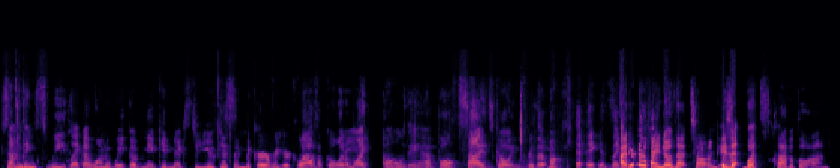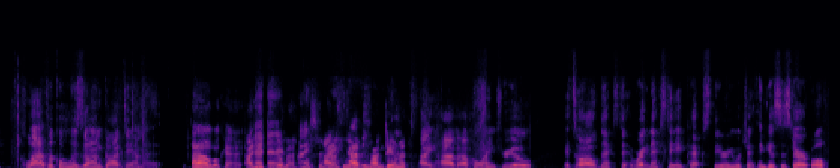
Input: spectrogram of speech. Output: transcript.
something mm. sweet like I want to wake up naked next to you kissing the curve of your clavicle and I'm like oh they have both sides going for them okay it's like I don't know if I know that song. Is that what's clavicle on? clavicle is on god damn it Oh, okay. I need to go back and I- listen. I God damn have it! God damn it! I have Alkaline Trio. It's all next to right next to Apex Theory, which I think is hysterical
